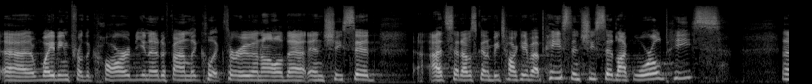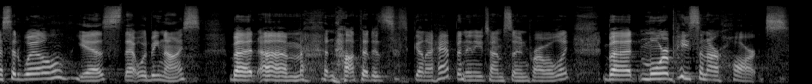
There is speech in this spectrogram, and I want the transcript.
uh, waiting for the card, you know, to finally click through and all of that. And she said, I said I was going to be talking about peace. And she said, Like world peace? And I said, Well, yes, that would be nice, but um, not that it's going to happen anytime soon, probably, but more peace in our hearts.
